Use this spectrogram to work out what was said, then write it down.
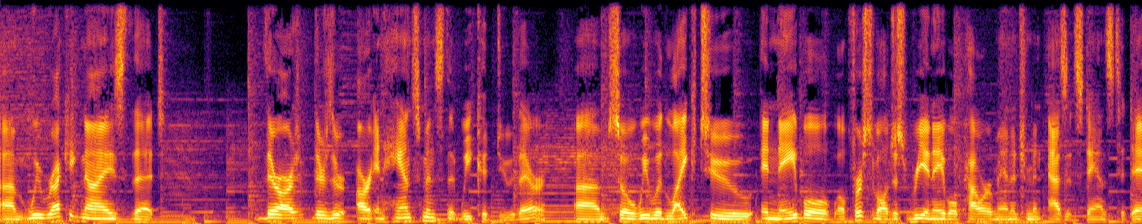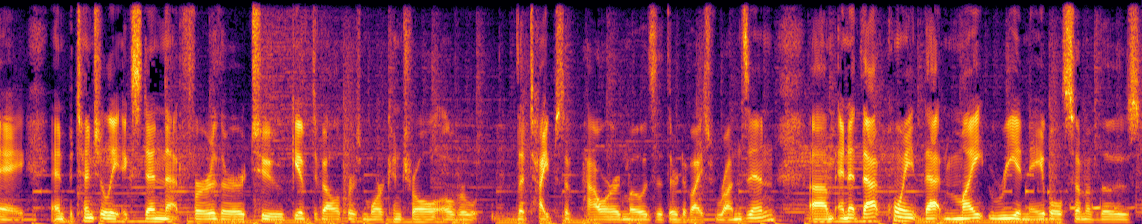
Um, we recognize that there are there are enhancements that we could do there. Um, so we would like to enable, well, first of all, just re-enable power management as it stands today, and potentially extend that further to give developers more control over the types of power modes that their device runs in. Um, and at that point, that might re-enable some of those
